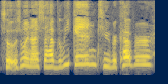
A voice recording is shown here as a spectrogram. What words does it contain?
So it was really nice to have the weekend to recover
